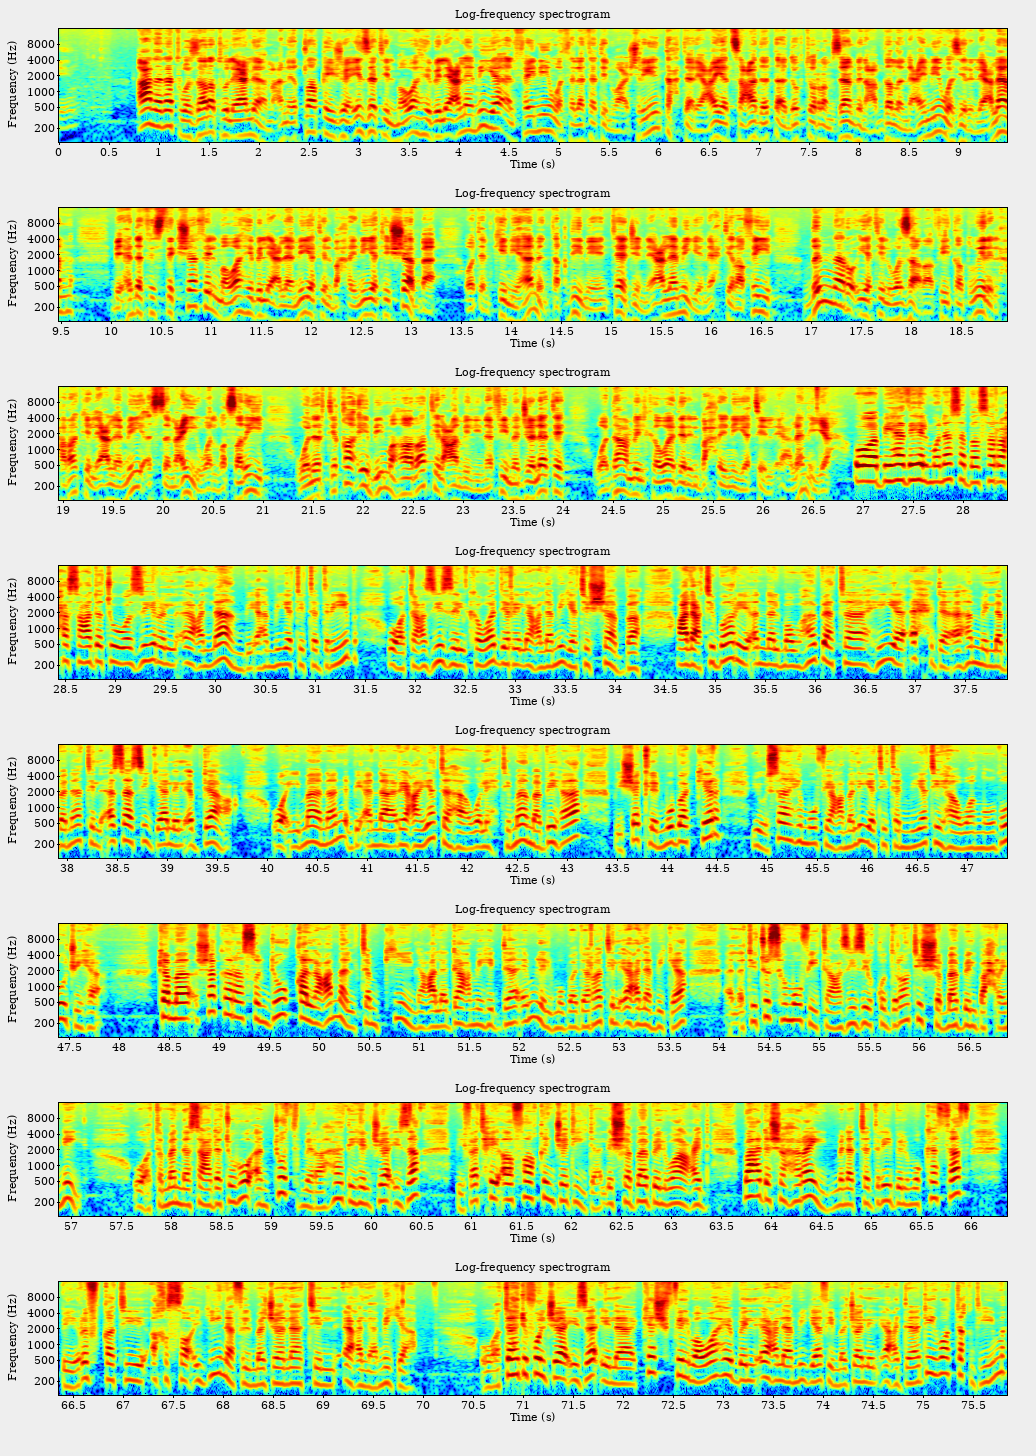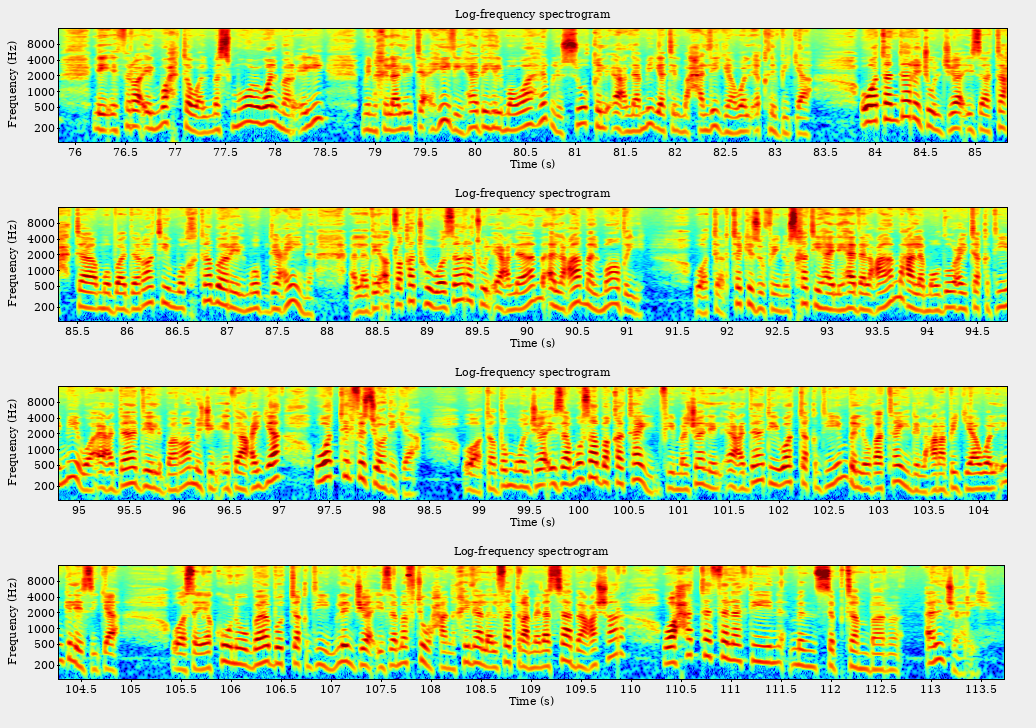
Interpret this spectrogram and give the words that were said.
King. أعلنت وزارة الإعلام عن إطلاق جائزة المواهب الإعلامية 2023 تحت رعاية سعادة الدكتور رمزان بن عبد الله النعيمي وزير الإعلام بهدف استكشاف المواهب الإعلامية البحرينية الشابة وتمكينها من تقديم إنتاج إعلامي احترافي ضمن رؤية الوزارة في تطوير الحراك الإعلامي السمعي والبصري والارتقاء بمهارات العاملين في مجالاته ودعم الكوادر البحرينية الإعلامية. وبهذه المناسبة صرح سعادة وزير الإعلام بأهمية التدريب وتعزيز الكوادر الإعلامية الشابة على اعتبار أن الموهبة هي إحدى أهم اللبنات الأساسية للإبداع وإيمانا بأن رعايتها والاهتمام بها بشكل مبكر يساهم في عملية تنميتها ونضوجها. كما شكر صندوق العمل تمكين على دعمه الدائم للمبادرات الإعلامية التي تسهم في تعزيز قدرات الشباب البحريني. وتمنى سعادته أن تثمر هذه الجائزة بفتح آفاق جديدة للشباب الواعد بعد شهرين من التدريب المكثف برفقة أخصائيين في المجالات الإعلامية. وتهدف الجائزة إلى كشف المواهب الإعلامية في مجال الإعداد والتقديم لإثراء المحتوى المسموع والمرئي من خلال تأهيل هذه المواهب للسوق الإعلامية المحلية والإقليمية. وتندرج الجائزة تحت مبادرات مختبر المبدعين الذي أطلقته وزارة الإعلام العام الماضي. وترتكز في نسختها لهذا العام على موضوع تقديم وإعداد البرامج الإذاعية والتلفزيونية. وتضم الجائزة مسابقتين في مجال الإعداد والتقديم باللغتين العربية والإنجليزية. وسيكون باب التقديم للجائزة مفتوحا خلال الفترة من السابع عشر وحتى الثلاثين من سبتمبر الجاري.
